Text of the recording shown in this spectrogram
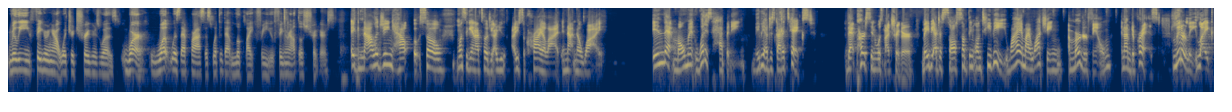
really figuring out what your triggers was were. What was that process? What did that look like for you? Figuring out those triggers. Acknowledging how. So once again, I told you I used, I used to cry a lot and not know why. In that moment, what is happening? Maybe I just got a text. That person was my trigger. Maybe I just saw something on TV. Why am I watching a murder film and I'm depressed? Literally, like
